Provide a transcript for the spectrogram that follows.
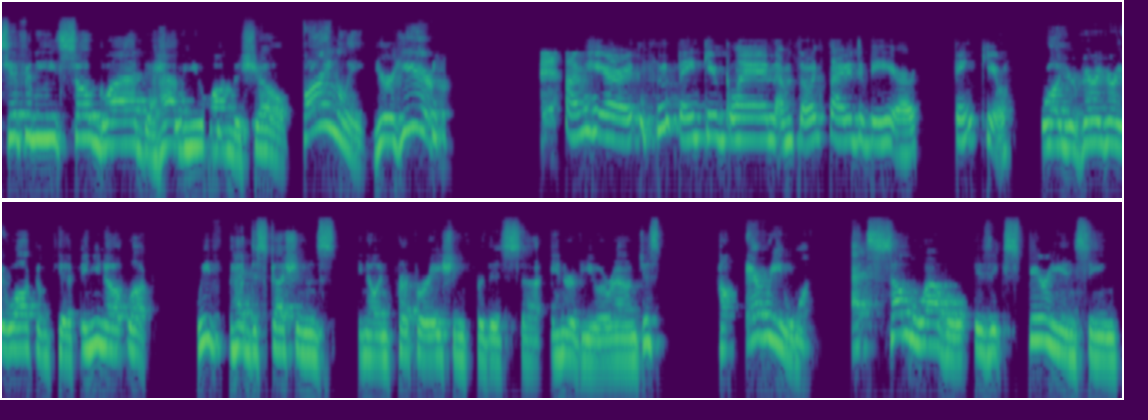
Tiffany, so glad to have you on the show. Finally, you're here. I'm here. Thank you, Glenn. I'm so excited to be here. Thank you. Well, you're very, very welcome, Tiff. And you know, look, we've had discussions, you know, in preparation for this uh, interview around just how everyone at some level is experiencing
